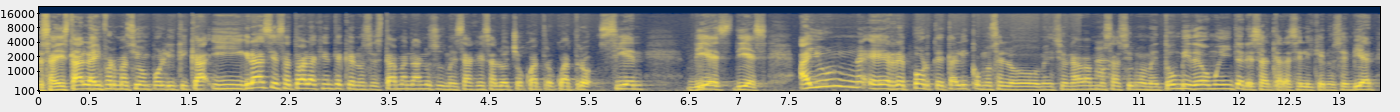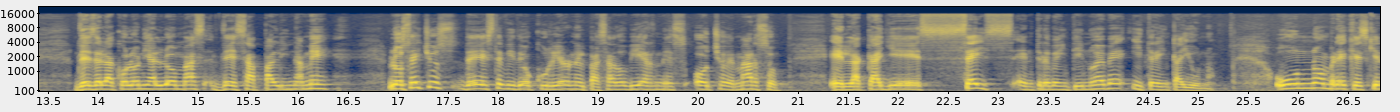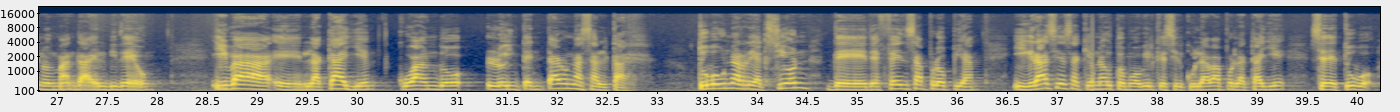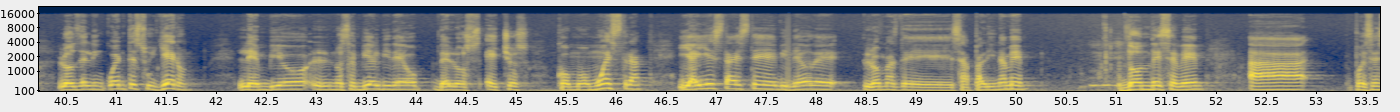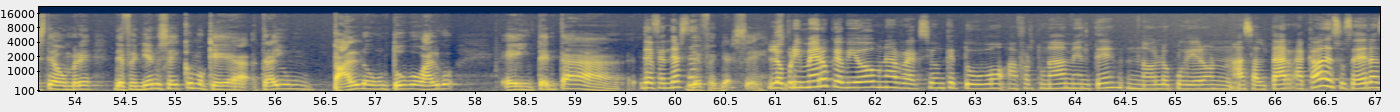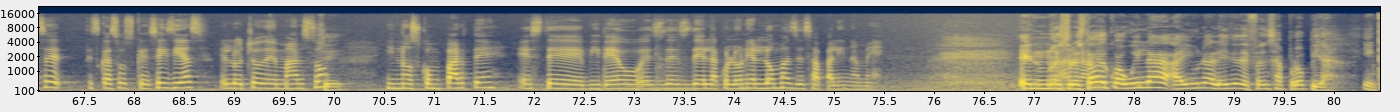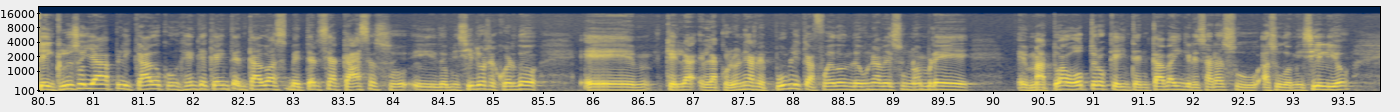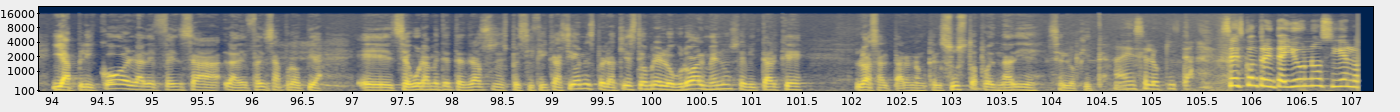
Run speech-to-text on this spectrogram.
Pues ahí está la información política y gracias a toda la gente que nos está mandando sus mensajes al 844-100-1010. Hay un eh, reporte, tal y como se lo mencionábamos hace un momento, un video muy interesante, Araceli, que nos envían desde la colonia Lomas de Zapalinamé. Los hechos de este video ocurrieron el pasado viernes 8 de marzo en la calle 6 entre 29 y 31. Un hombre que es quien nos manda el video Iba en la calle cuando lo intentaron asaltar. Tuvo una reacción de defensa propia y gracias a que un automóvil que circulaba por la calle se detuvo, los delincuentes huyeron. Le envió, nos envió el video de los hechos como muestra y ahí está este video de Lomas de Zapalinamé, donde se ve a pues este hombre defendiéndose como que trae un palo, un tubo, algo e intenta defenderse. defenderse. Lo primero que vio, una reacción que tuvo, afortunadamente no lo pudieron asaltar. Acaba de suceder hace escasos que seis días, el 8 de marzo. Y nos comparte este video, es desde la colonia Lomas de Zapalinamé. En nuestro estado de Coahuila hay una ley de defensa propia, en que incluso ya ha aplicado con gente que ha intentado meterse a casas y domicilios. Recuerdo eh, que la, en la colonia República fue donde una vez un hombre eh, mató a otro que intentaba ingresar a su, a su domicilio y aplicó la defensa, la defensa propia. Eh, seguramente tendrá sus especificaciones, pero aquí este hombre logró al menos evitar que lo asaltaran, aunque el susto pues nadie se lo quita. Nadie se lo quita. 6 con 31, siguen los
